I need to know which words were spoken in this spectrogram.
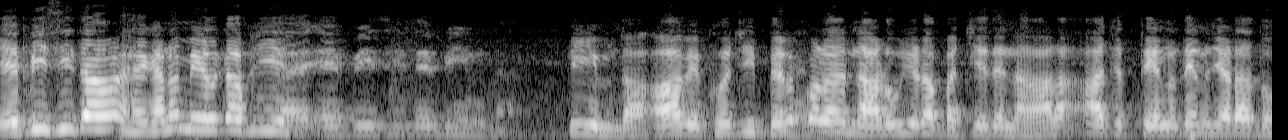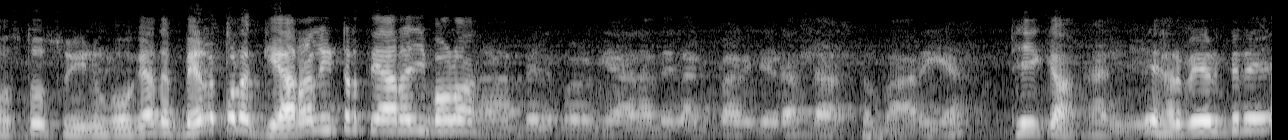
ABC ਦਾ ਹੈਗਾ ਨਾ ਮੇਲ ਕਾਫ ਜੀ? ਇਹ? ABC ਤੇ ਬੀਮ ਦਾ। ਭੀਮ ਦਾ। ਆਹ ਵੇਖੋ ਜੀ ਬਿਲਕੁਲ ਨਾੜੂ ਜਿਹੜਾ ਬੱਚੇ ਦੇ ਨਾਲ ਆ। ਅੱਜ ਤਿੰਨ ਦਿਨ ਜਿਹੜਾ ਦੋਸਤੋ ਸੂਈ ਨੂੰ ਹੋ ਗਿਆ ਤੇ ਬਿਲਕੁਲ 11 ਲੀਟਰ ਤਿਆਰ ਆ ਜੀ ਬੋਲਾ। ਹਾਂ ਬਿਲਕੁਲ 11 ਦੇ ਲਗਭਗ ਜਿਹੜਾ 10 ਤੋਂ ਬਾਹਰ ਹੀ ਆ। ਠੀਕ ਆ। ਤੇ ਹਰਵੇਲ ਵੀਰੇ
